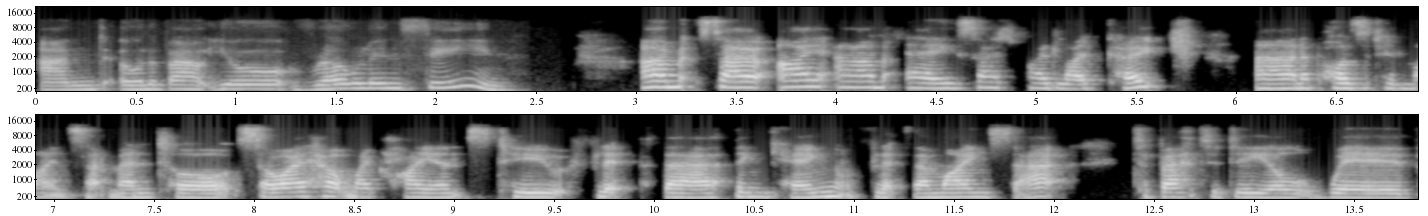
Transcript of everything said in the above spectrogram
and all about your role in Seen. Um, so I am a certified life coach and a positive mindset mentor. So I help my clients to flip their thinking, flip their mindset to better deal with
